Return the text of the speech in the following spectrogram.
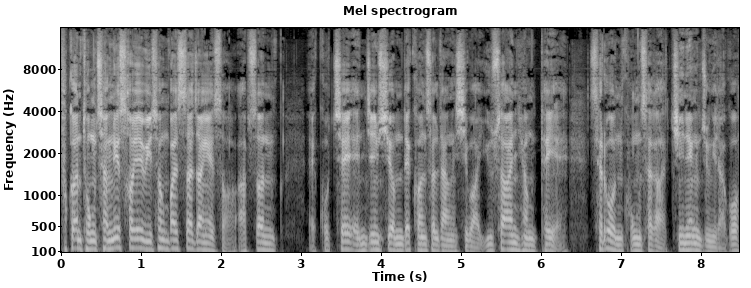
북한 동창리 서해 위성 발사장에서 앞선 고체 엔진 시험대 건설 당시와 유사한 형태의 새로운 공사가 진행 중이라고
